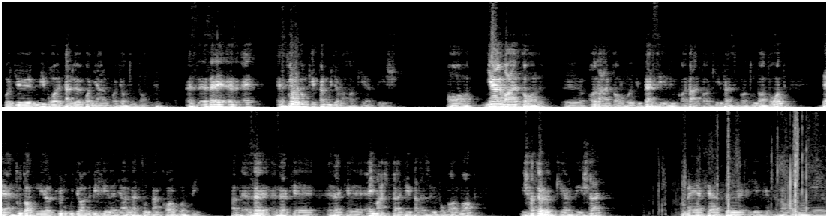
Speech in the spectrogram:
hogy mi volt előbb, a nyelv vagy a tudat. Ez, ez, ez, ez, ez, ez tulajdonképpen ugyanaz a kérdés. A nyelv által, azáltal, hogy beszélünk, azáltal képezzük a tudatot, de tudat nélkül ugyan miféle nyelvet tudnánk alkotni. Tehát ezek, ezek, ezek egymást feltételező fogalmak, és hát örök kérdések, amelyeket egyébként ez a nagyon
